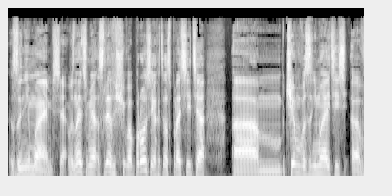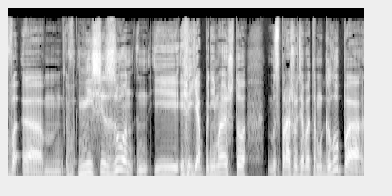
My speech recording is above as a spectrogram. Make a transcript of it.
занимаемся. Вы знаете, у меня следующий вопрос. Я хотел спросить, а, а чем вы занимаетесь в, а, в не сезон? И я понимаю, что спрашивать об этом глупо.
